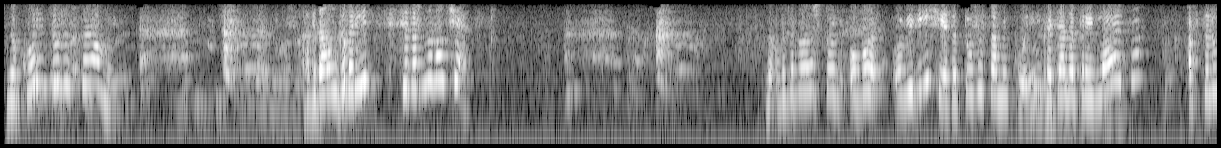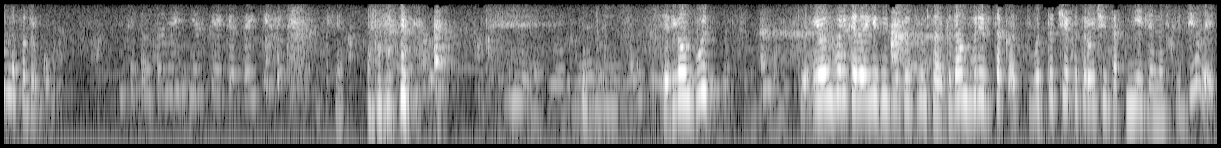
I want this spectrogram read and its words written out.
Но корень тоже самый. Когда он говорит, все должны молчать. Но вы забыли, что оба, обе вещи это тот же самый корень, хотя она проявляется абсолютно по-другому. Теперь он будет... И он говорит, когда, если когда он говорит, так, вот тот человек, который очень так медленно все делает,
